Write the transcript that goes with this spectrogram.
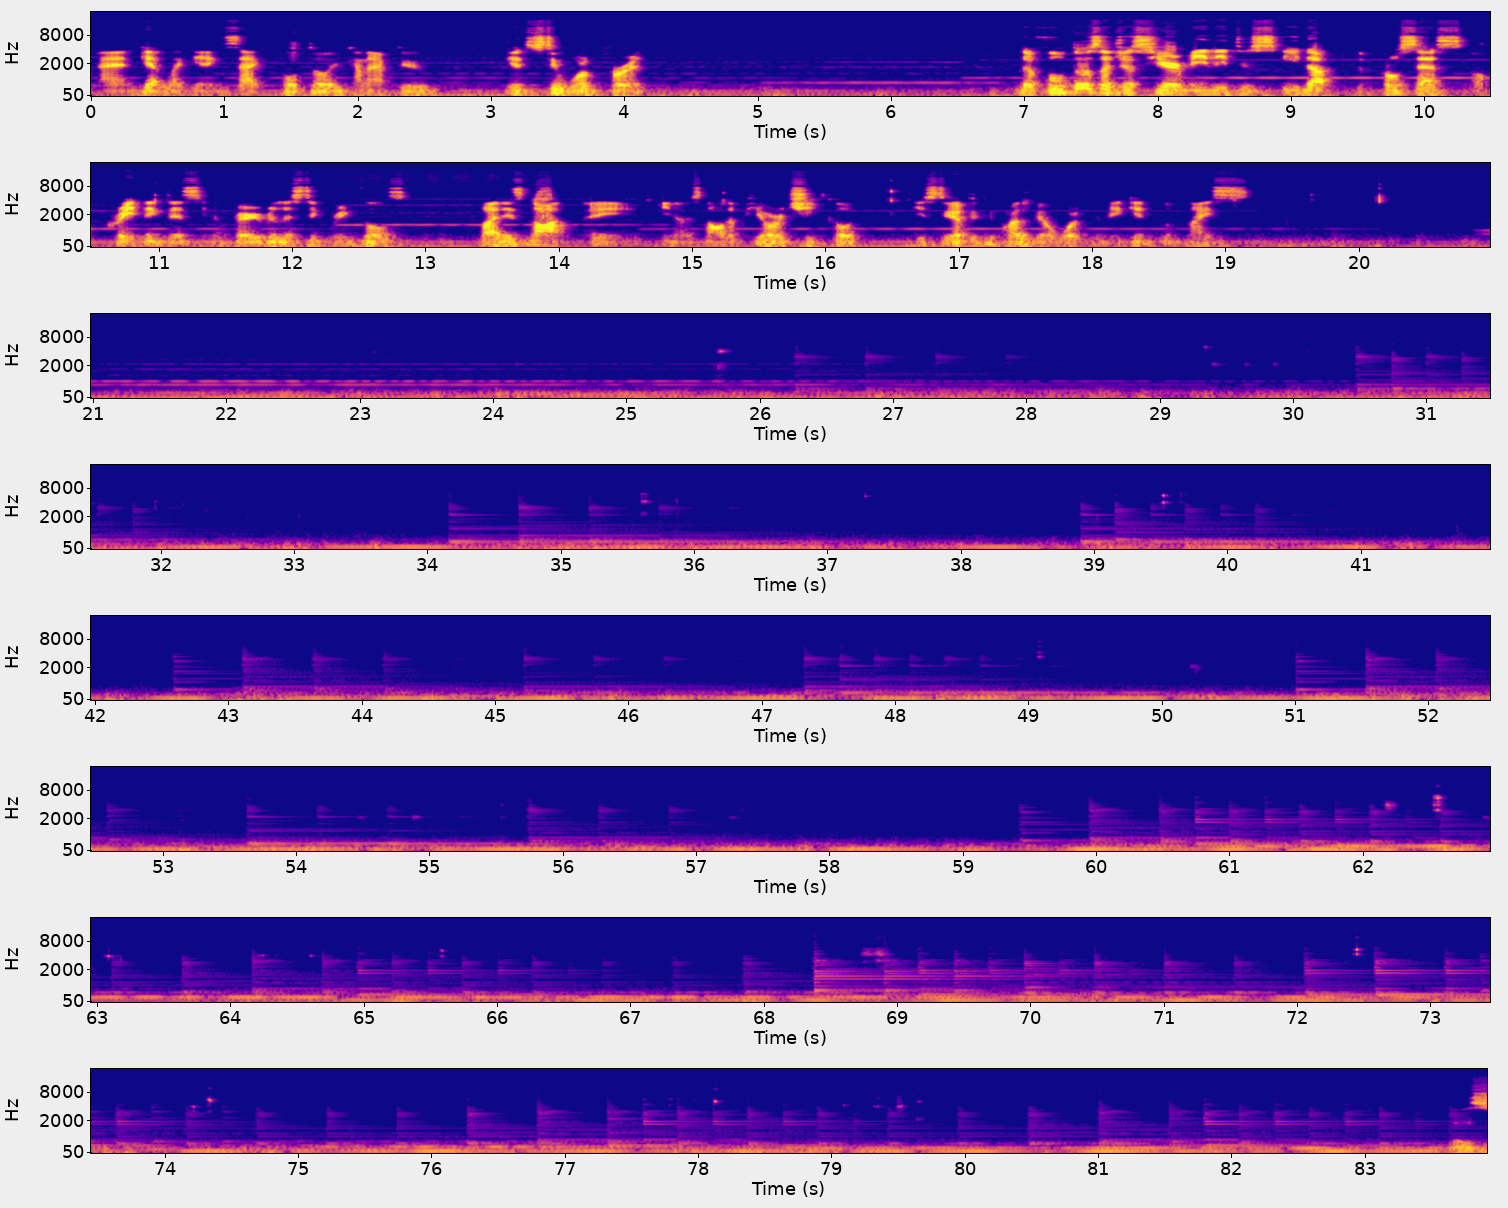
and get like the exact photo. You kind of have to you have to still work for it. The photos are just here mainly to speed up the process of creating this, you know, very realistic wrinkles. But it's not a, you know, it's not a pure cheat code. You still have to do quite a bit of work to make it look nice.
